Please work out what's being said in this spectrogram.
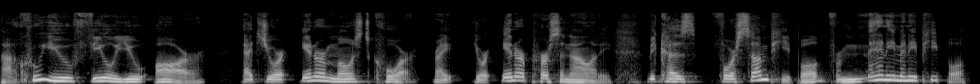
uh, who you feel you are at your innermost core, right? Your inner personality. Because for some people, for many, many people,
